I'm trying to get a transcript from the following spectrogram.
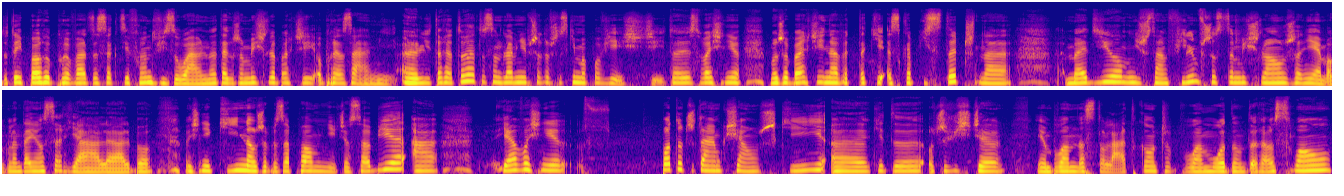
do tej pory prowadzę sekcję front wizualny, także myślę bardziej obrazami. E, literatura to są dla mnie przede wszystkim opowieści i to jest właśnie może bardziej nawet takie eskapistyczne medium niż sam film. Wszyscy myślą, że że nie wiem, oglądają seriale albo właśnie kino, żeby zapomnieć o sobie, a ja właśnie po to czytałam książki, e, kiedy oczywiście nie wiem, byłam nastolatką, czy byłam młodą dorosłą.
